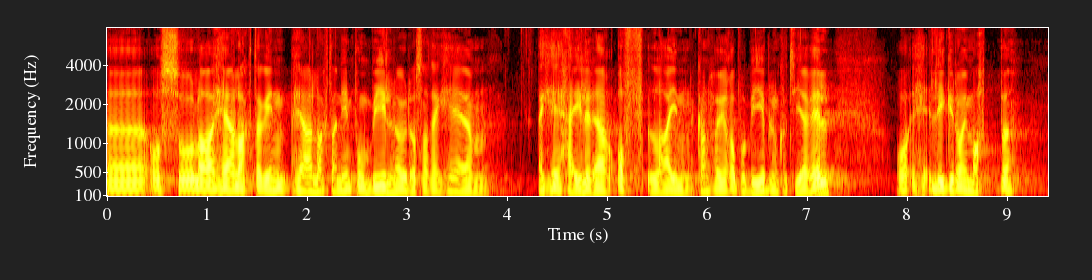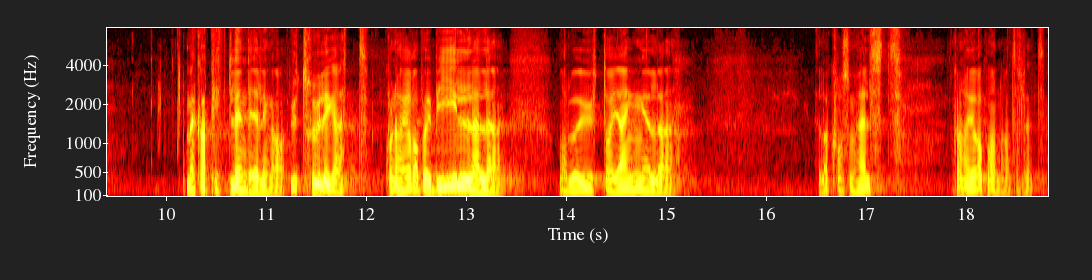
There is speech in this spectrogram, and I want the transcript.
Uh, og så la, har, jeg lagt den inn, lagt den inn på mobilen òg, sånn at jeg har, jeg har hele der offline. Kan høre på Bibelen når jeg vil. Og ligger da i mappe med kapittelinnddelinger. Utrolig greit. Kunne høre på i bilen eller når du er ute og gjeng. eller eller hvor som helst. Du kan høre på den, rett og slett.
